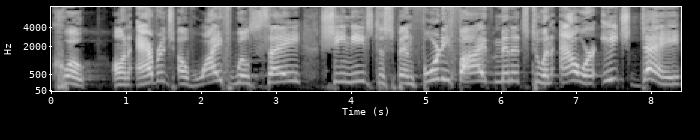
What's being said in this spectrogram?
quote, on average, a wife will say she needs to spend 45 minutes to an hour each day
